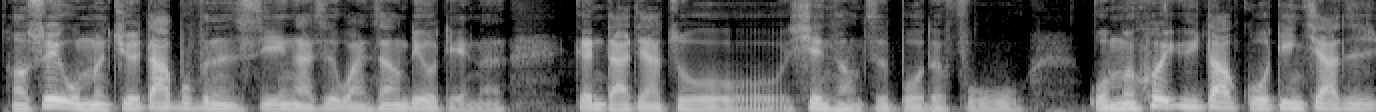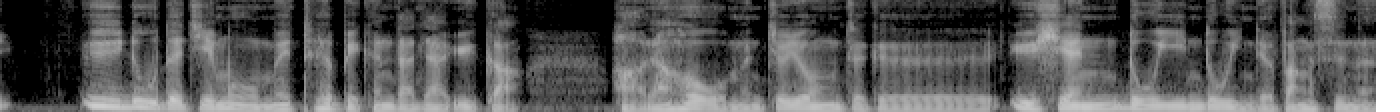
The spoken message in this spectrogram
好，所以我们绝大部分的时间还是晚上六点呢，跟大家做现场直播的服务。我们会遇到国定假日预录的节目，我们特别跟大家预告。好，然后我们就用这个预先录音录影的方式呢。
